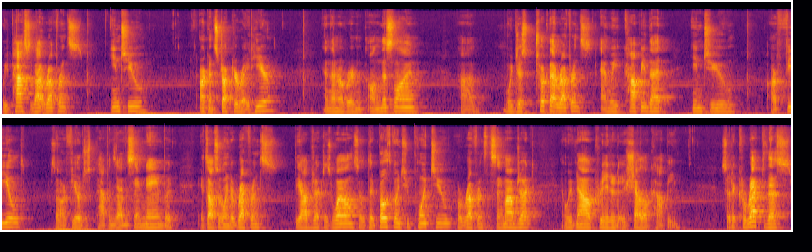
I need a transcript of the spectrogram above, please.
We passed that reference into our constructor right here. And then over on this line, uh, we just took that reference and we copied that into our field. So our field just happens to have the same name, but it's also going to reference the object as well. So they're both going to point to or reference the same object. And we've now created a shallow copy. So to correct this,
